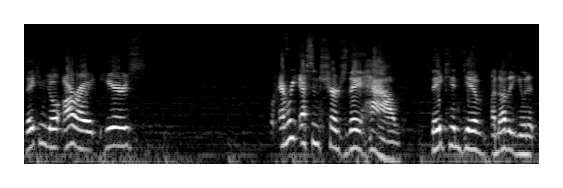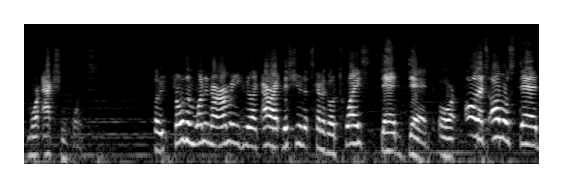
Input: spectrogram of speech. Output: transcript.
they can go, alright, here's... For every essence charge they have, they can give another unit more action points. So throw them one in our army, you can be like, alright, this unit's gonna go twice, dead, dead. Or, oh, that's almost dead,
